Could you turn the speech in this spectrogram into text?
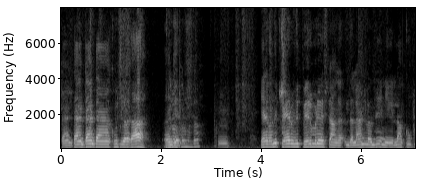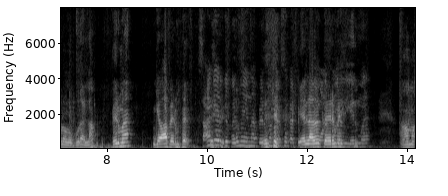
டேன் டேன் டேன் டேன் குமிச்சு கிடக்கா ஆங்கர் ம். எனக்கு வந்து பேர் வந்து பெருமைனே வச்சுட்டாங்க. இந்த லேண்டில் வந்து நீ எல்லாம் கூப்பிட்றவங்க பூரா எல்லாம் பெருமை. இங்கே வா பெருமை. பெருமை என்ன. எல்லாமே பெருமை. எருமை. ஆமாம்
